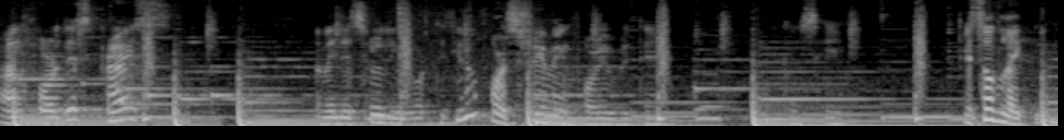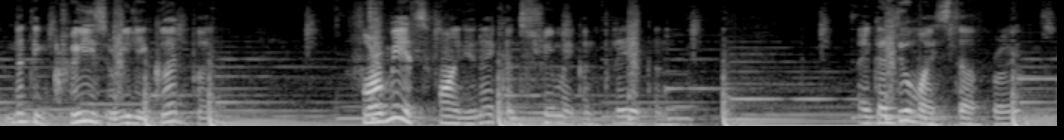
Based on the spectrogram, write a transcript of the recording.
and for this price I mean, it's really worth it. You know, for streaming, for everything. You can see. It's not like nothing crazy, really good, but for me, it's fine. You know, I can stream, I can play, I can, I can do my stuff, right? So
